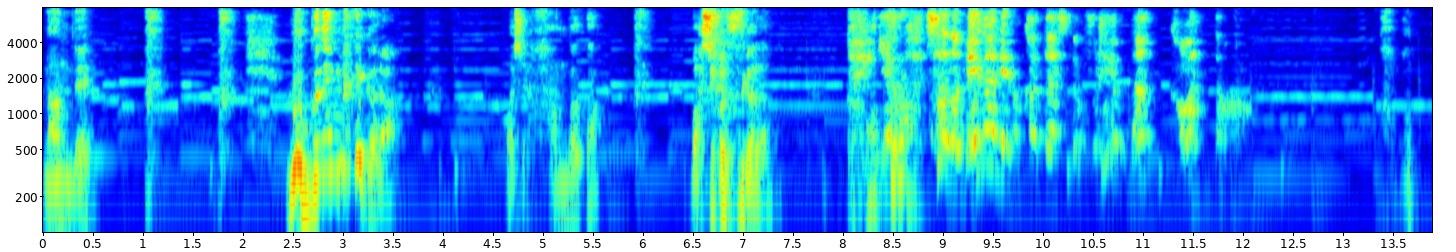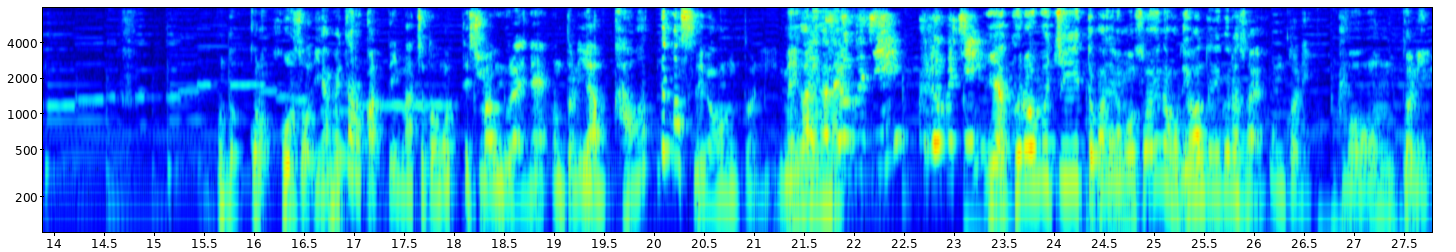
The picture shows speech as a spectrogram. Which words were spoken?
なんで ?6 年前から、わし、版画かわしの姿が。変わったらそのメガネの形とフレームなんか変わった？変わっ本当この放送やめたのかって今ちょっと思ってしまうぐらいね。本当に。いや、変わってますよ、本当に。メガネがね。黒縁？黒縁？いや、黒縁とかね、もうそういうのこと言わんといてください、本当に。もう本当に。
